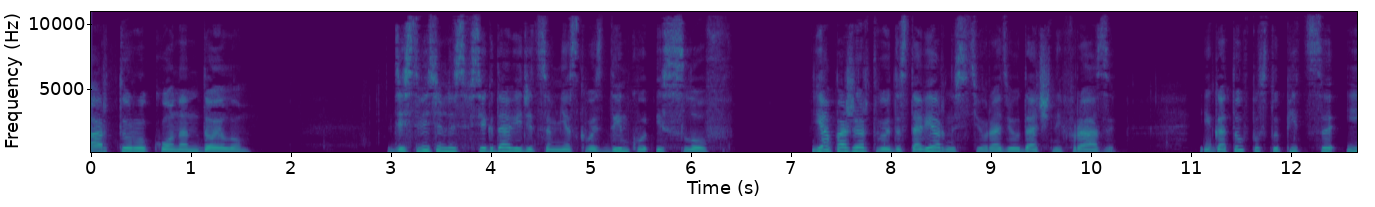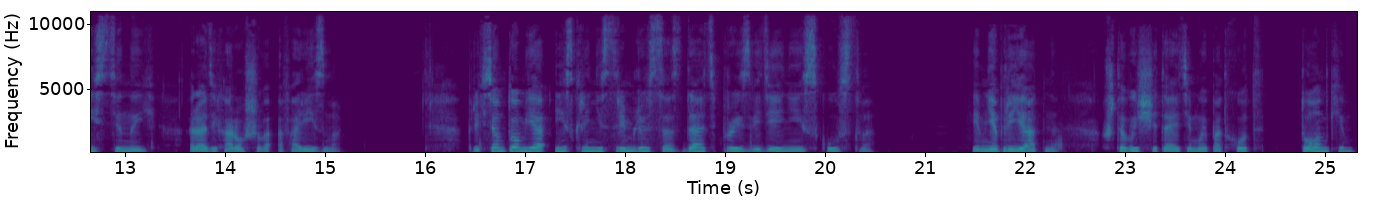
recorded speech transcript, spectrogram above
Артуру Конан Дойлу. Действительность всегда видится мне сквозь дымку из слов. Я пожертвую достоверностью ради удачной фразы и готов поступиться истиной ради хорошего афоризма. При всем том я искренне стремлюсь создать произведение искусства. И мне приятно, что вы считаете мой подход тонким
